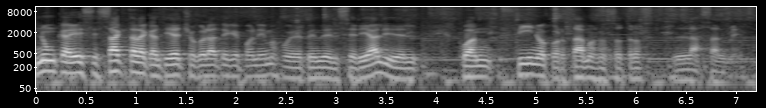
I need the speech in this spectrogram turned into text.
Nunca es exacta la cantidad de chocolate que ponemos porque depende del cereal y del cuán fino cortamos nosotros las almendras.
